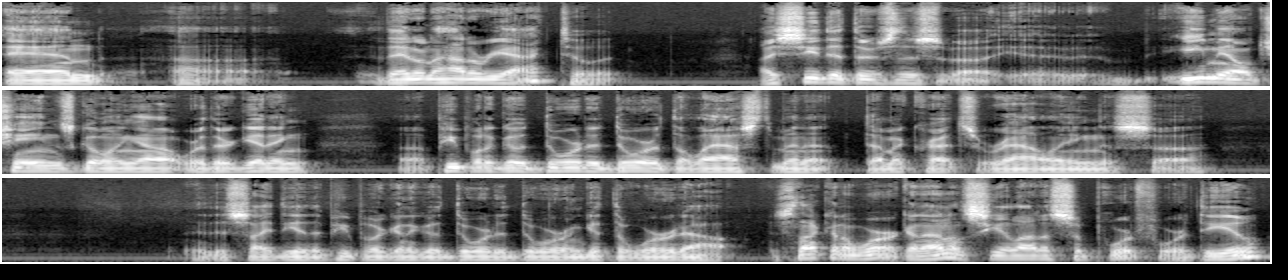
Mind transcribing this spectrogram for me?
and uh, they don't know how to react to it. I see that there's this uh, email chains going out where they're getting uh, people to go door to door at the last minute. Democrats rallying this uh, this idea that people are going to go door to door and get the word out. It's not going to work, and I don't see a lot of support for it. Do you?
